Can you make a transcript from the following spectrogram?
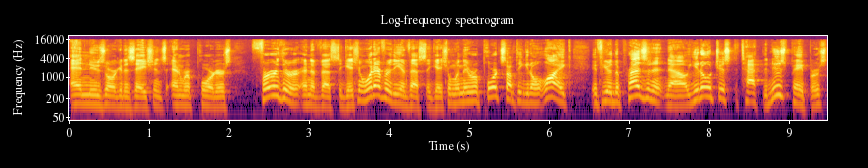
and news organizations and reporters further an investigation, whatever the investigation, when they report something you don't like, if you're the president now, you don't just attack the newspapers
